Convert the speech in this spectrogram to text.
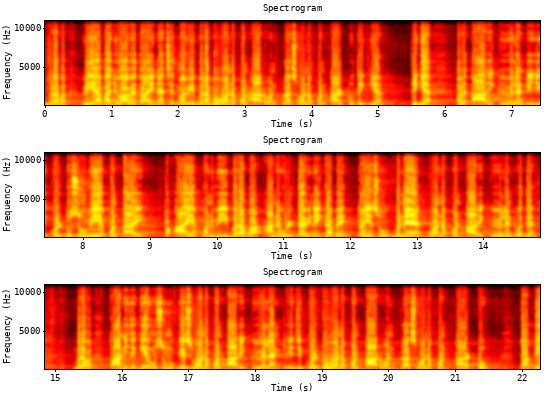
બરાબર? વી આ બાજુ આવે તો આઈના છેદમાં વી બરાબર one upon R one plus one upon R two થઈ ગયા. થઈ ગયા? હવે R equivalent is equal to શું? વી અપોન આઈ તો આઈ અપોન વી બરાબર, આને ઉલટાવી નાખ્યા ભાઈ. તો અહીંયા શું બને? વન અપોન આર ઇક્વિવેલન્ટ વધે. બરાબર? તો આની જગ્યાએ હું શું મૂકીશ? One upon R equivalent is equal to one upon R one plus one upon R two તો આ બે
